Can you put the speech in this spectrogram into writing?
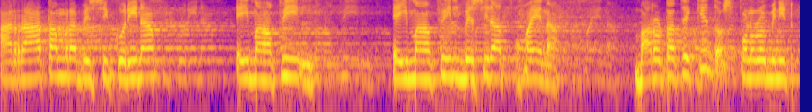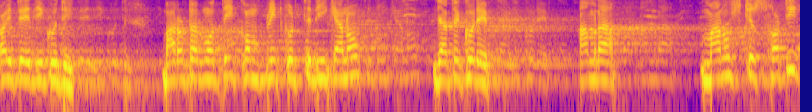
আর রাত আমরা বেশি করি না। এই মাহফিল এই মাহফিল বেশি রাত হয় না। বারোটা থেকে দশ পনেরো মিনিট হয়তো এদিক ওদিক। বারোটার মধ্যেই কমপ্লিট করতে দিই কেন? যাতে করে আমরা মানুষকে সঠিক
